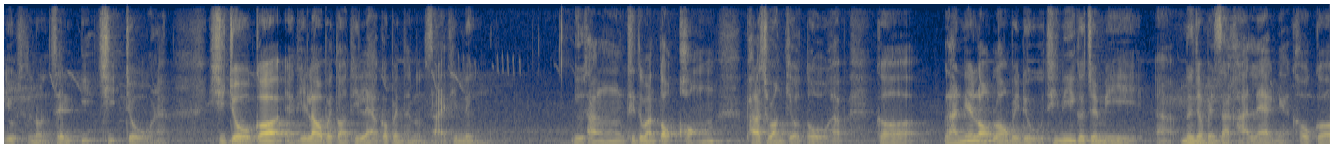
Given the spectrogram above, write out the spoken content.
อยู่ถนนเส้นอิชิโจนะอิชิโจก็อย่างที่เล่าไปตอนที่แล้วก็เป็นถนนสายที่หนึ่งอยู่ทางทิศตะวันตกของพระราชวังเกียวโตครับ ก็ร้านเนี้ยลองลองไปดูที่นี่ก็จะมีอ่าเนื่องจากเป็นสาขาแรกเนี่ยเขาก็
